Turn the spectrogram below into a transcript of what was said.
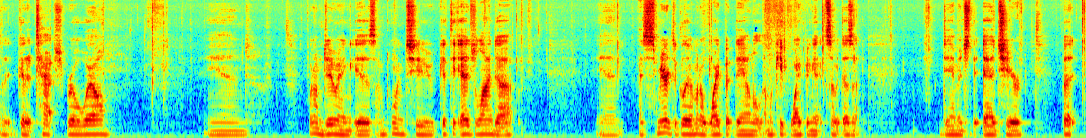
let it get attached real well. And what I'm doing is I'm going to get the edge lined up and I smeared the glue. I'm going to wipe it down. I'm going to keep wiping it so it doesn't damage the edge here. But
